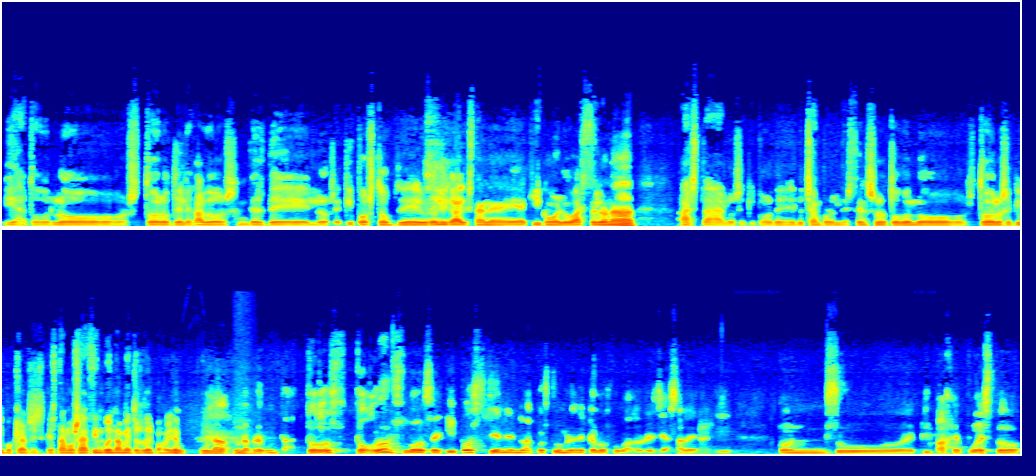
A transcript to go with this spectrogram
y a todos los, todos los delegados, desde los equipos top de Euroliga que están eh, aquí, como el de Barcelona, hasta los equipos de luchan por el descenso, todos los, todos los equipos, claro, es que estamos a 50 metros del pabellón. Una, una pregunta. ¿Todos, ¿Todos los equipos tienen la costumbre de que los jugadores ya salen aquí con su equipaje puesto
